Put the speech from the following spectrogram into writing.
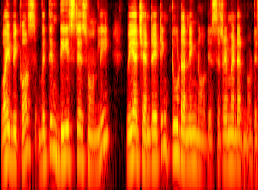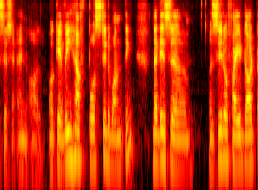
Why? Because within these days only we are generating two dunning notices, reminder notices and all. OK, we have posted one thing that is uh, 05 dot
